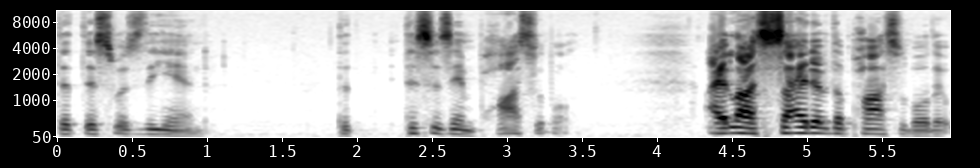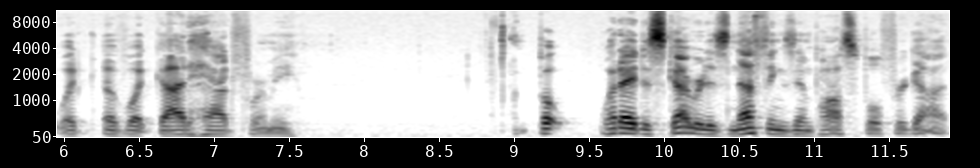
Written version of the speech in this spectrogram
that this was the end, that this is impossible. I lost sight of the possible that what, of what God had for me. But what I discovered is nothing's impossible for God.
